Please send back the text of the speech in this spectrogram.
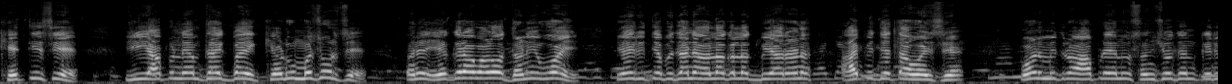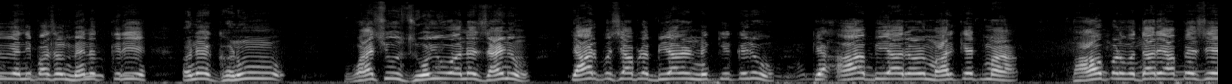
ખેતી છે એ આપણને એમ થાય કે ભાઈ ખેડૂત મજૂર છે. અને એગરાવાળો ધણી હોય એ રીતે બધાને અલગ અલગ બિયારણ આપી દેતા હોય છે. પણ મિત્રો, આપણે એનું સંશોધન કર્યું, એની પાછળ મહેનત કરી અને ઘણું વાંચ્યું, જોયું અને જાણ્યું. ત્યાર પછી આપણે બિયારણ નક્કી કર્યું કે આ બિયારણ માર્કેટમાં ભાવ પણ વધારે આપે છે,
